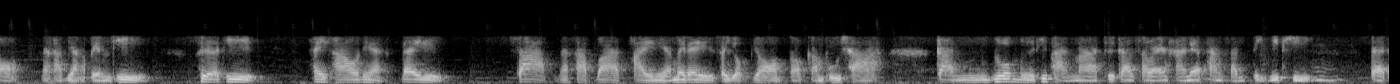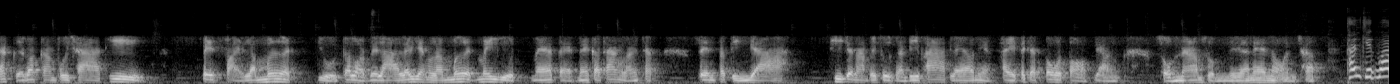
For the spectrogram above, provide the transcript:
ตอบนะครับ อย่างเต็มที่เพื่อที่ให้เขาเนี่ยได้ทราบนะครับ ว่าไทยเนี่ยไม่ได้สยบยอมต่อกัมพูชา การร่วมมือที่ผ่านมาคือการแสวงหาแนวทางสันติวิธีอืมแต่ถ้าเกิดว่ากัมพูชาที่ เป็นฝ่ายละเมิดอยู่ตลอดเวลาและยังละเมิดไม่หยุดแม้ แต่แม้กระทั่งหลังจากเซ็นปฏิญญาที่จะนำไปสู่สันติภาพแล้วเนี่ยไทยก็จะโต้ตอบอย่างสมน้ำสมเนื้อแน่นอนครับ ท่านคิดว่า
